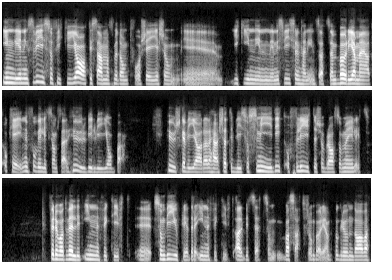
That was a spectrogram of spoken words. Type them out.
inledningsvis så fick ju jag tillsammans med de två tjejer som eh, gick in inledningsvis i den här insatsen börja med att okej, okay, nu får vi liksom så här, hur vill vi jobba? Hur ska vi göra det här så att det blir så smidigt och flyter så bra som möjligt? För det var ett väldigt ineffektivt, eh, som vi upplevde det, ineffektivt arbetssätt som var satt från början på grund av att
